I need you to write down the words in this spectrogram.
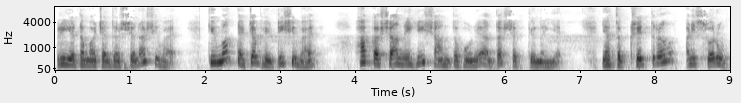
प्रियतमाच्या दर्शनाशिवाय किंवा त्याच्या भेटीशिवाय हा कशानेही शांत होणे आता शक्य नाहीये. याचं क्षेत्र आणि स्वरूप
